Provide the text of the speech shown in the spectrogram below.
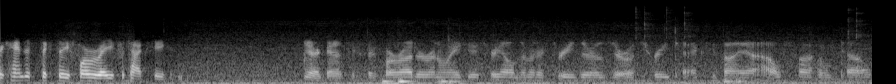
Air Canada 634, ready for taxi. Air Canada 634, Roger, runway 23, altimeter 3003, taxi via Alpha Hotel.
